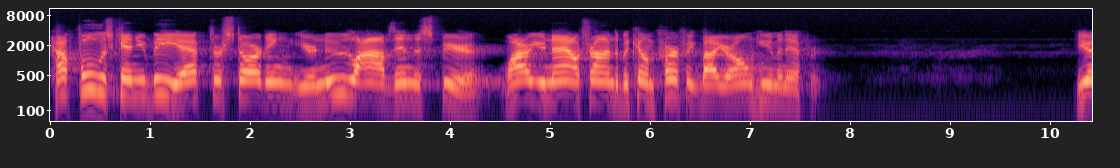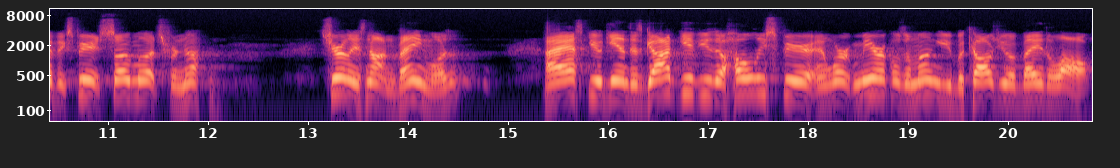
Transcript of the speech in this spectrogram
How foolish can you be after starting your new lives in the Spirit? Why are you now trying to become perfect by your own human effort? You have experienced so much for nothing. Surely it's not in vain, was it? I ask you again, does God give you the Holy Spirit and work miracles among you because you obey the law?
